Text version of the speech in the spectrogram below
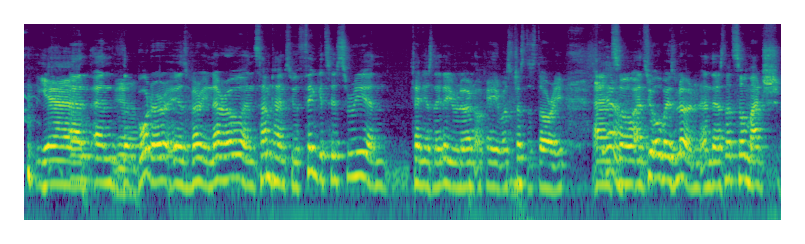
yeah, and and yeah. the border is very narrow, and sometimes you think it's history, and ten years later you learn, okay, it was just a story, and Yeah. so as you always learn, and there's not so much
